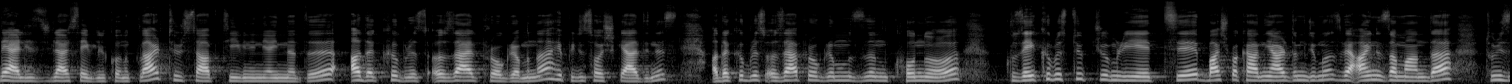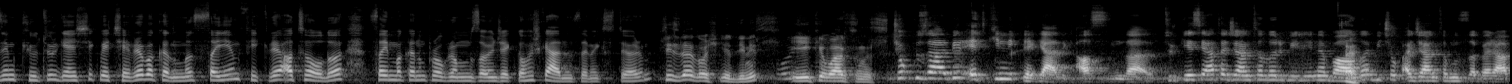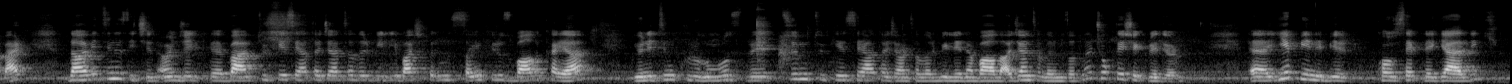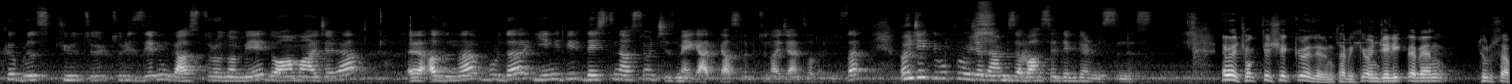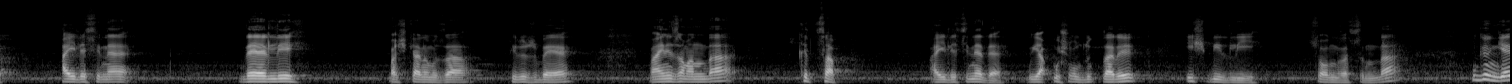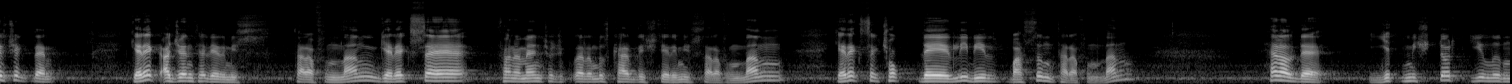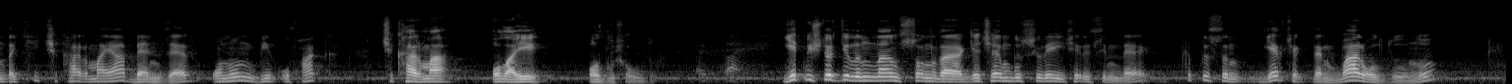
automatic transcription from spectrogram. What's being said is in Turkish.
Değerli izleyiciler, sevgili konuklar, TÜRSAP TV'nin yayınladığı Ada Kıbrıs özel programına hepiniz hoş geldiniz. Ada Kıbrıs özel programımızın konuğu Kuzey Kıbrıs Türk Cumhuriyeti Başbakan Yardımcımız ve aynı zamanda Turizm, Kültür, Gençlik ve Çevre Bakanımız Sayın Fikri Ataoğlu. Sayın Bakanım programımıza öncelikle hoş geldiniz demek istiyorum. Sizler de hoş geldiniz. İyi ki varsınız. Çok güzel bir etkinlikle geldik aslında. Türkiye Seyahat Ajantaları Birliği'ne bağlı birçok ajantamızla beraber. Davetiniz için öncelikle ben Türkiye Seyahat Ajantaları Birliği Başkanımız Sayın Firuz Bağlıkaya, yönetim kurulumuz ve tüm Türkiye Seyahat Ajantaları Birliği'ne bağlı ajantalarımız adına çok teşekkür ediyorum. Ee, yepyeni bir konseptle geldik. Kıbrıs kültür, turizm, gastronomi, doğa macera e, adına burada yeni bir destinasyon çizmeye geldik aslında bütün ajantalarımızda. Öncelikle bu projeden bize bahsedebilir misiniz? Evet çok teşekkür ederim. Tabii ki öncelikle ben TÜRSAP ailesine, değerli başkanımıza, Firuz Bey'e aynı zamanda KıtSap ailesine de bu yapmış oldukları işbirliği sonrasında bugün gerçekten gerek acentelerimiz tarafından gerekse fenomen çocuklarımız, kardeşlerimiz tarafından gerekse çok değerli bir basın tarafından herhalde 74 yılındaki çıkarmaya benzer onun bir ufak çıkarma olayı olmuş oldu. 74 yılından sonra geçen bu süre içerisinde Kıbrıs'ın gerçekten var olduğunu,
